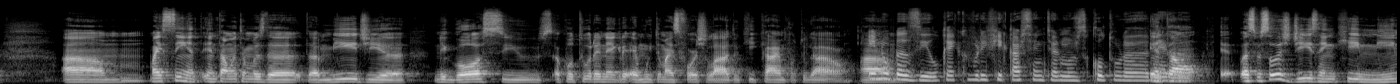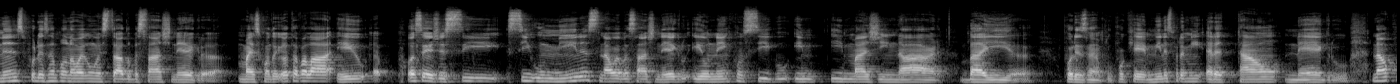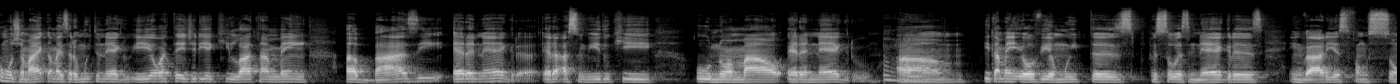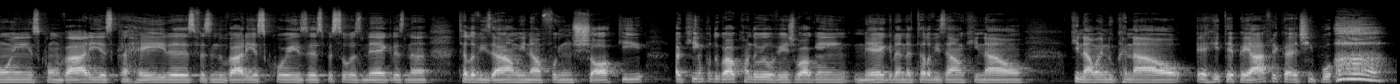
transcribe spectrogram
Um, mas sim, então em termos da, da mídia, negócios, a cultura negra é muito mais forte lá do que cá em Portugal. E no Brasil, o que é que verificaste em termos de cultura negra? Então, as pessoas dizem que Minas, por exemplo, não é um estado bastante negra, mas quando eu estava lá, eu, ou seja, se se o Minas não é bastante negro, eu nem consigo im imaginar Bahia por exemplo, porque Minas para mim era tão negro, não como Jamaica, mas era muito negro. E eu até diria que lá também a base era negra, era assumido que o normal era negro. Uhum. Um, e também eu via muitas pessoas negras em várias funções, com várias carreiras, fazendo várias coisas, pessoas negras na televisão e não foi um choque. Aqui em Portugal, quando eu vejo alguém negra na televisão que não que não é no canal RTP África, é tipo.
